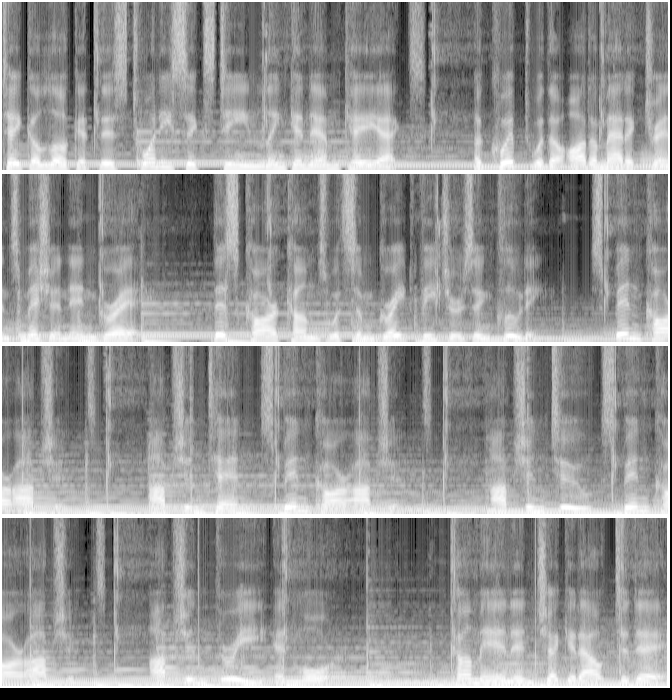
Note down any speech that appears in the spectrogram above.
Take a look at this 2016 Lincoln MKX. Equipped with an automatic transmission in gray. This car comes with some great features including spin car options, option 10 spin car options, option 2 spin car options, option 3 and more. Come in and check it out today.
